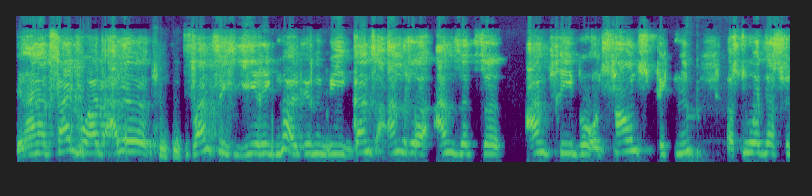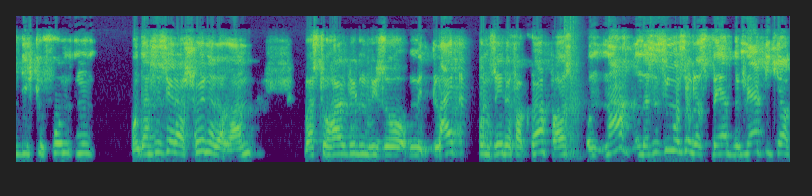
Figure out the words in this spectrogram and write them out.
In einer Zeit, wo halt alle 20-Jährigen halt irgendwie ganz andere Ansätze, Antriebe und Sounds picken, hast du etwas für dich gefunden, Und das ist ja das Schöne daran, was du halt irgendwie so mit Leib und Seele verkörperst. Und nach, und das ist immer so, das bemerke ich ja,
